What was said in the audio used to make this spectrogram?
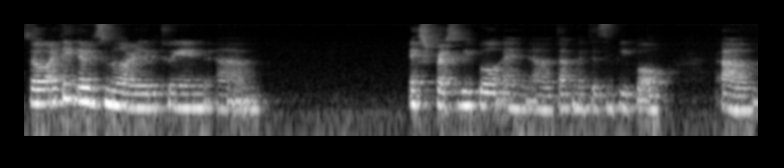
so I think there's a similarity between um, expressive people and uh, dogmatism people. Um,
